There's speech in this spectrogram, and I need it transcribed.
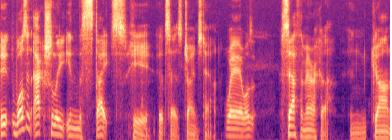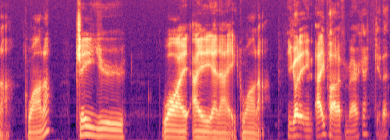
it wasn't actually in the states here. It says Jonestown, Where was it? South America, in Ghana, Guana, G U Y A N A, Guana. You got it in a part of America. Get it?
